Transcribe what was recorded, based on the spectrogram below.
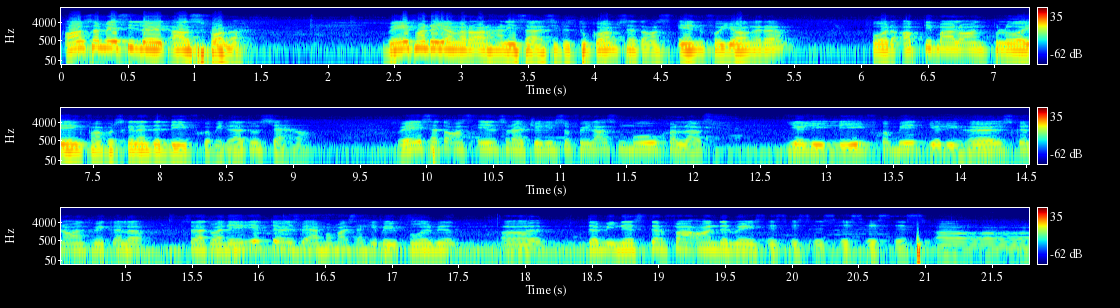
Onze missie luidt als volgt. Wij van de jongerenorganisatie De Toekomst zetten ons in voor jongeren voor de optimale ontplooiing van verschillende leefgebieden. Dat wil zeggen, wij zetten ons in zodat jullie zoveel als mogelijk jullie leefgebied, jullie huis kunnen ontwikkelen. Zodat wanneer je thuis bent en mama zeg je bijvoorbeeld, uh, de minister van Onderwijs is, is, is, is, is, is uh, uh,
